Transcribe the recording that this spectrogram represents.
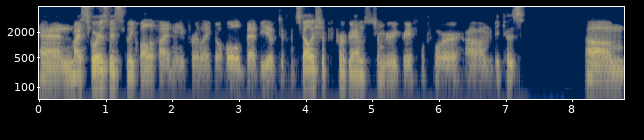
And my scores basically qualified me for like a whole bevy of different scholarship programs, which I'm very grateful for um, because um,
